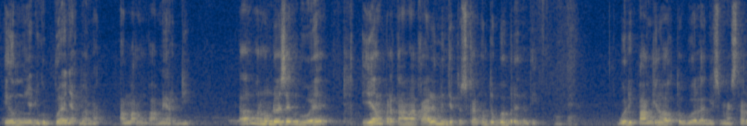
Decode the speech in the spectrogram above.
ilmunya juga banyak banget. Almarhum Pak Merdi. Almarhum dosen gue yang pertama kali mencetuskan untuk gue berhenti. Oke gue dipanggil waktu gue lagi semester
